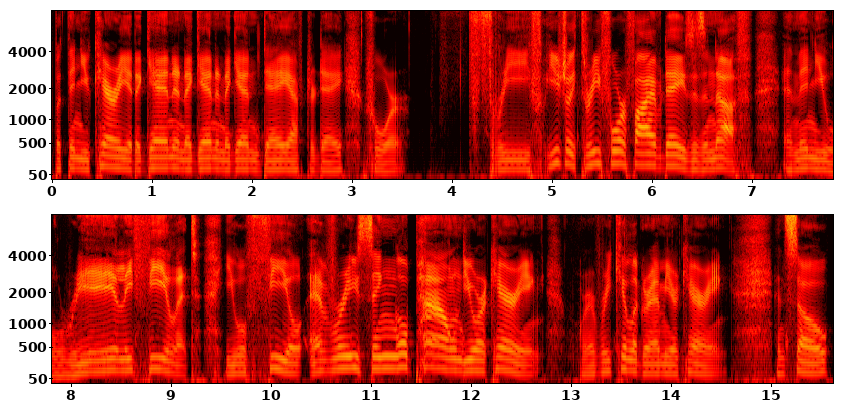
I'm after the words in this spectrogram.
But then you carry it again and again and again, day after day, for three, usually three, four, five days is enough. And then you will really feel it. You will feel every single pound you are carrying or every kilogram you're carrying. And so,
